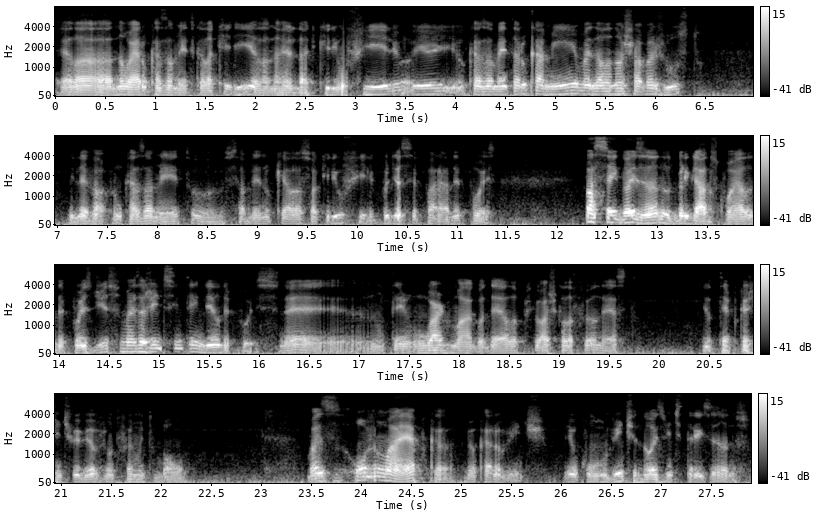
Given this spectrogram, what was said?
ela não era o casamento que ela queria. Ela na realidade queria um filho e, e o casamento era o caminho, mas ela não achava justo me levar para um casamento, sabendo que ela só queria o filho e podia separar depois. Passei dois anos brigados com ela depois disso, mas a gente se entendeu depois, né? Não tenho um guardo mágoa dela, porque eu acho que ela foi honesta. E o tempo que a gente viveu junto foi muito bom. Mas houve uma época, meu caro ouvinte, eu com 22, 23 anos,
